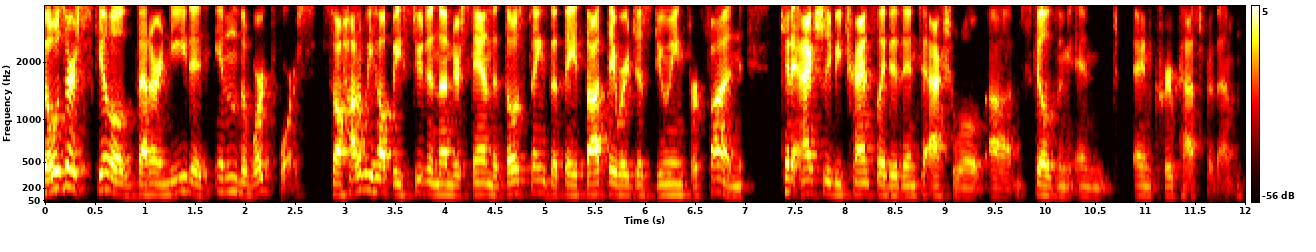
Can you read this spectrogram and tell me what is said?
those are skills that are needed in the workforce so how do we help a student understand that those things that they thought they were just doing for fun can actually be translated into actual um, skills and, and, and career paths for them.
